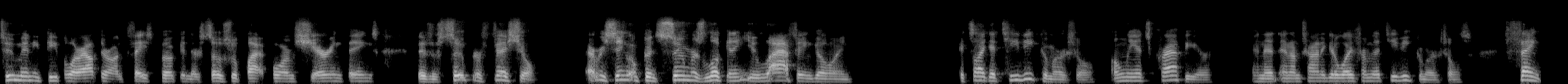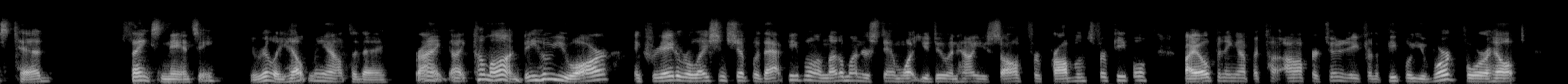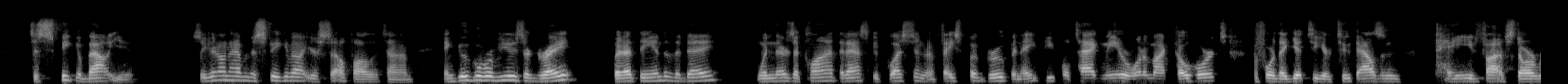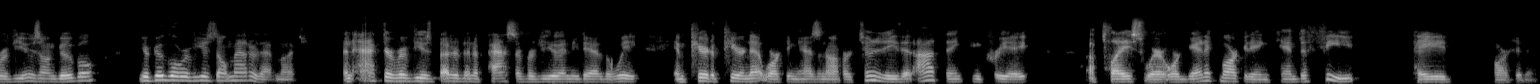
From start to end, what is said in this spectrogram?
too many people are out there on Facebook and their social platforms sharing things that are superficial. Every single consumer's looking at you laughing, going, it's like a TV commercial, only it's crappier. And, it, and I'm trying to get away from the TV commercials. Thanks, Ted. Thanks, Nancy. You really helped me out today. Right? Like, come on, be who you are and create a relationship with that people and let them understand what you do and how you solve for problems for people by opening up an opportunity for the people you've worked for helped to speak about you. So you're not having to speak about yourself all the time. And Google reviews are great, but at the end of the day, when there's a client that asks a question in a Facebook group and eight people tag me or one of my cohorts before they get to your 2000 paid five-star reviews on Google, your Google reviews don't matter that much. An active review is better than a passive review any day of the week. And peer-to-peer -peer networking has an opportunity that I think can create a place where organic marketing can defeat paid marketing.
